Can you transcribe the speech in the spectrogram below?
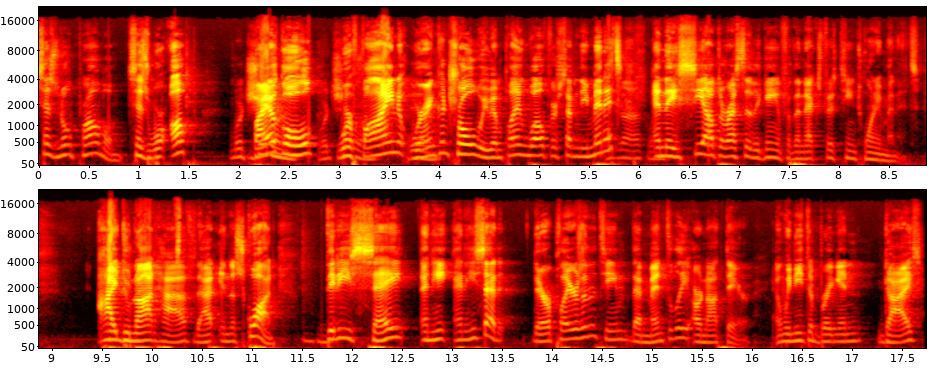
says no problem. Says we're up. We're by a goal, We're we're, fine. We're in control. We've been playing well for 70 minutes, Exactly. and they see out the rest of the game for the next 15, 20 minutes. I do not have that in the squad. Did he say and he and he said there are players in the team that mentally are not there and we need to bring in guys.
